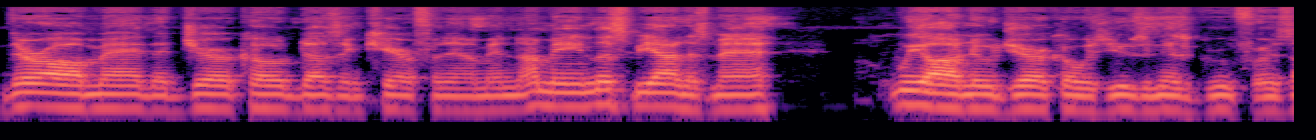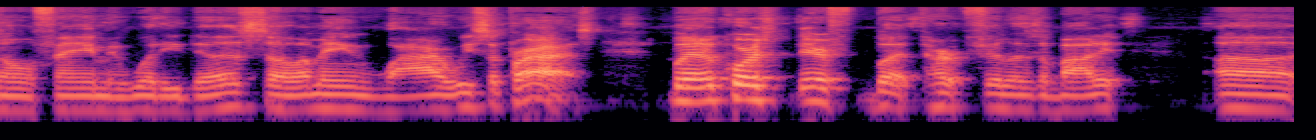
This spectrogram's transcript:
They're all mad that Jericho doesn't care for them. And I mean, let's be honest, man. We all knew Jericho was using this group for his own fame and what he does. So I mean, why are we surprised? But of course, they're but hurt feelings about it. Uh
